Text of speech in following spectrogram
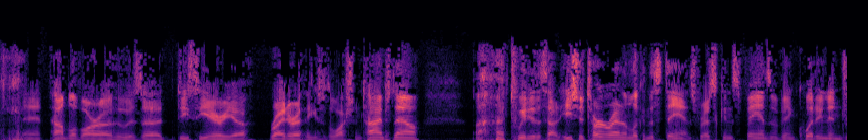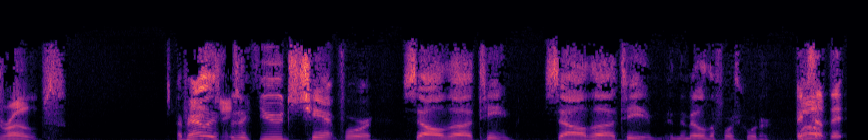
and Thom Loverro, who is a DC area writer, I think he's with the Washington Times now, uh, tweeted this out. He should turn around and look in the stands. Redskins fans have been quitting in droves. Apparently, there was a huge chant for "sell the team, sell the team" in the middle of the fourth quarter. Except that,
